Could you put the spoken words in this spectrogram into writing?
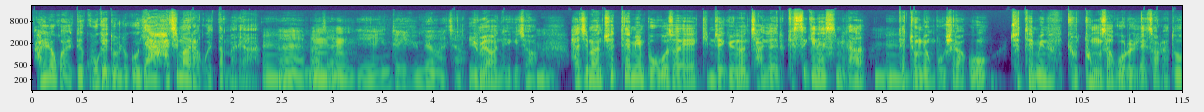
하려고 할 때 고개 돌리고 야 하지 마라고 했단 말이야. 음. 네, 맞아요. 음, 음. 이 얘기는 되게 유명하죠. 유명한 얘기죠. 음. 하지만 최태민 보고서에 김재규는 자기가 이렇게 쓰긴 했습니다. 음. 음. 대통령 보시라고 최태민은 교통사고를 내서라도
